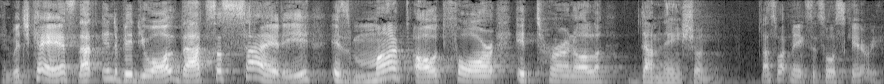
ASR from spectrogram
In which case, that individual, that society is marked out for eternal damnation. That's what makes it so scary.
